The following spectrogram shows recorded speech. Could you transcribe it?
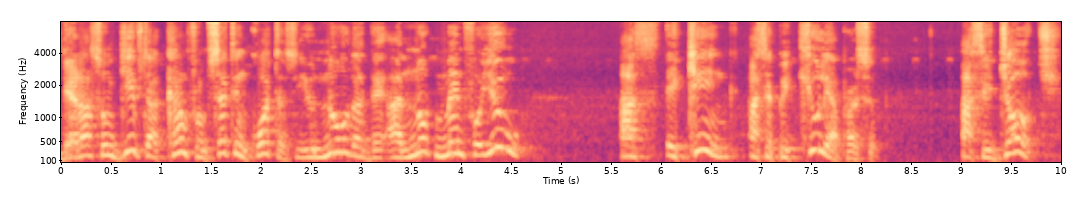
There are some gifts that come from certain quarters. You know that they are not meant for you as a king, as a peculiar person, as a judge.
